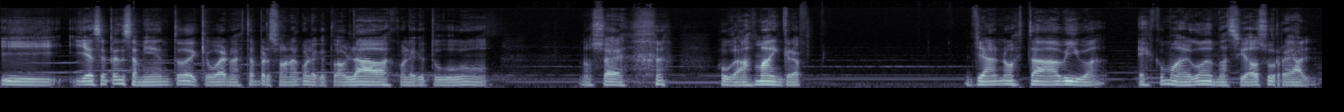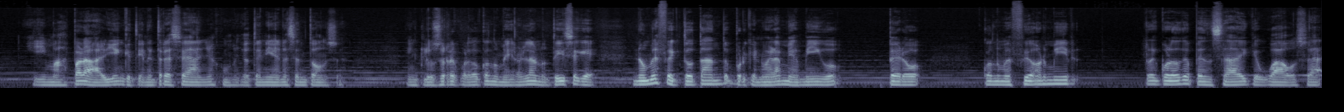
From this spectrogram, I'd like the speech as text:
Y, y, ese pensamiento de que, bueno, esta persona con la que tú hablabas, con la que tú, no sé, jugabas Minecraft, ya no está viva, es como algo demasiado surreal. Y más para alguien que tiene 13 años, como yo tenía en ese entonces. Incluso recuerdo cuando me dieron la noticia que no me afectó tanto porque no era mi amigo, pero cuando me fui a dormir, recuerdo que pensaba y que, wow, o sea,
